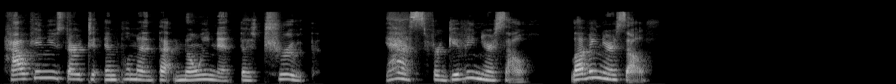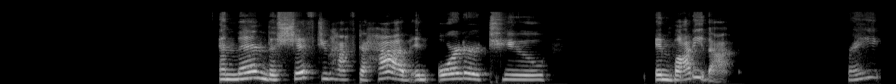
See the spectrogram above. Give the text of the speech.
How can you start to implement that knowing it, the truth? Yes, forgiving yourself loving yourself. And then the shift you have to have in order to embody that, right?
